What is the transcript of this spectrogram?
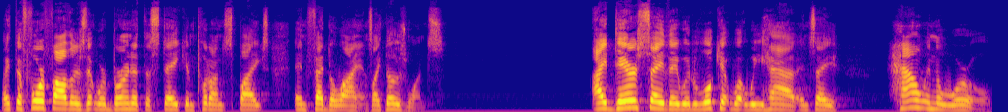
Like the forefathers that were burned at the stake and put on spikes and fed to lions, like those ones. I dare say they would look at what we have and say, How in the world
